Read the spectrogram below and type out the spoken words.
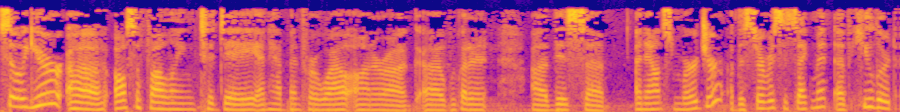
So you're uh, also following today and have been for a while, Anurag. Uh, we've got a, uh, this uh, announced merger of the services segment of Hewlett,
